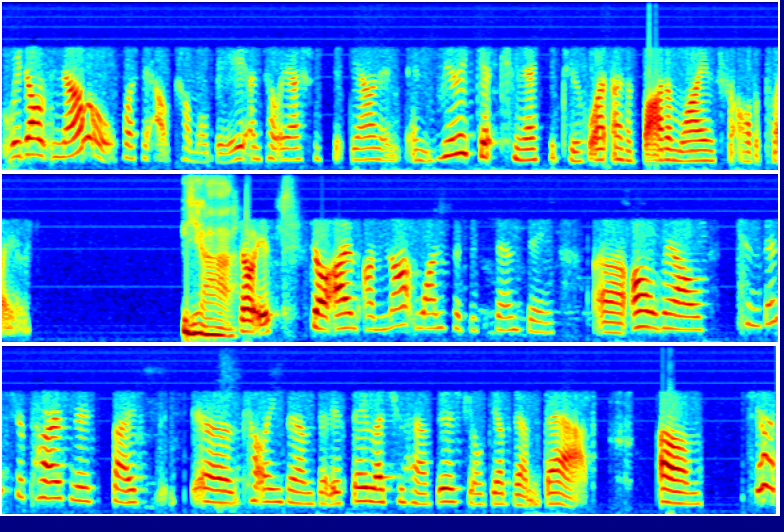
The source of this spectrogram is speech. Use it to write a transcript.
we don't know what the outcome will be until we actually sit down and, and really get connected to what are the bottom lines for all the players. Yeah. So it's so I'm I'm not one for dispensing. Uh, oh well, convince your partners by uh, telling them that if they let you have this, you'll give them that. Um, sure,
